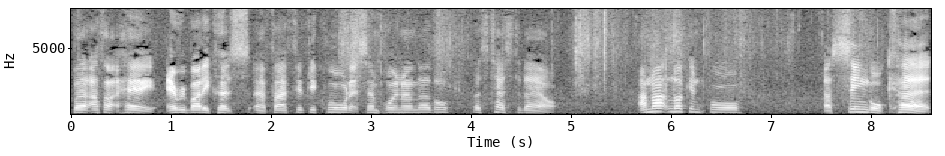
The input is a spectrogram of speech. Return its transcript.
but I thought, hey, everybody cuts a 550 cord at some point or another. Let's test it out. I'm not looking for a single cut.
